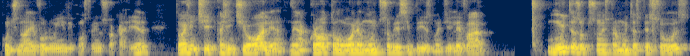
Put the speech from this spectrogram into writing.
continuar evoluindo e construindo sua carreira. Então a gente a gente olha, né, a Croton olha muito sobre esse prisma de levar muitas opções para muitas pessoas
